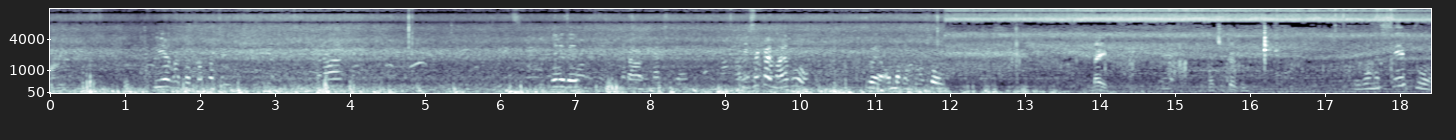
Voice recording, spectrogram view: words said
funny. here at the top of it. Uh, little bit. 자, 맞추면. 아니 색깔 말고 왜 엄마가 또 Babe, what you cooking? 이거는 seafood.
